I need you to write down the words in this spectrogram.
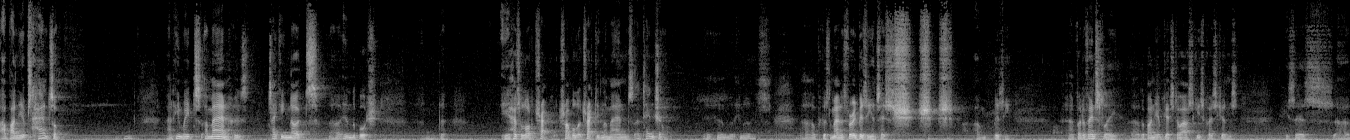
bunyips handsome? And he meets a man who's taking notes uh, in the bush. And uh, he has a lot of tra- trouble attracting the man's attention. You know, uh, because the man is very busy and says, shh, shh, shh, I'm busy. Uh, but eventually, uh, the Bunyip gets to ask his questions. He says, uh,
